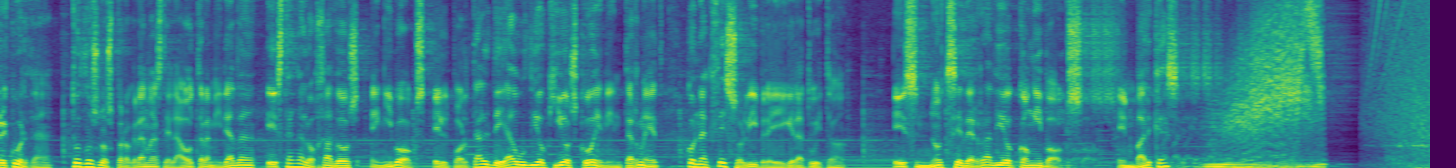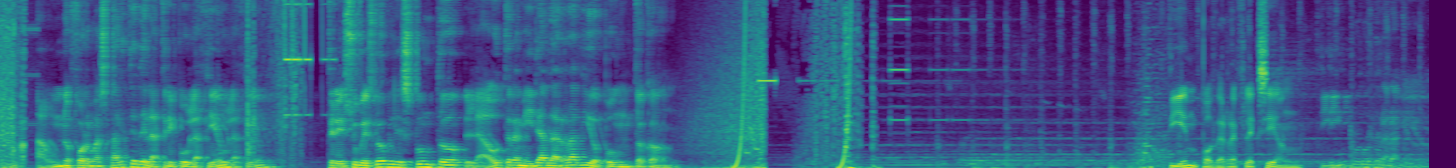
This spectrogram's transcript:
Recuerda, todos los programas de La Otra Mirada están alojados en iVox, el portal de audio kiosco en Internet con acceso libre y gratuito. Es Noche de Radio con iVox. ¿Embarcas? ¿Aún no formas parte de la tripulación? www.laotramiradaradio.com Tiempo de reflexión. Tiempo de radio.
